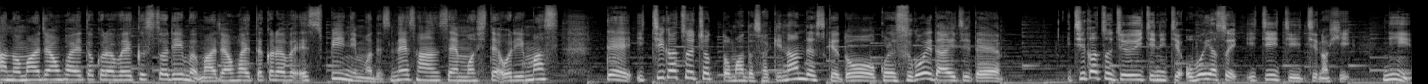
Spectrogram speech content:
あの麻雀ファイトクラブエクストリーム麻雀ファイトクラブ SP にもですね参戦もしておりますで1月ちょっとまだ先なんですけどこれすごい大事で1月11日覚えやすい111の日に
